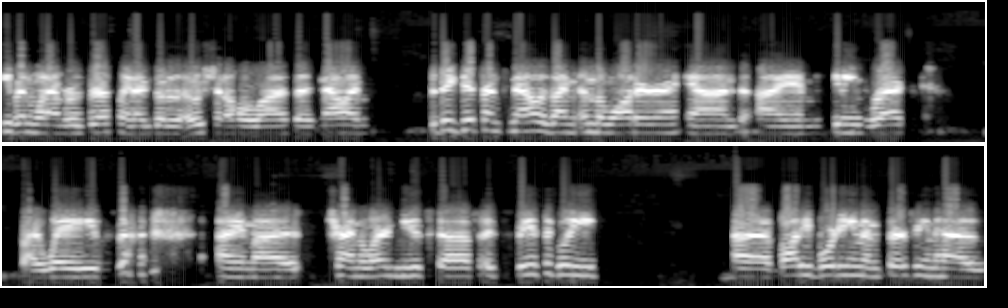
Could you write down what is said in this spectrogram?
even when I was wrestling, I'd go to the ocean a whole lot. But now I'm, the big difference now is I'm in the water and I'm getting wrecked by waves. I'm uh, trying to learn new stuff. It's basically uh, bodyboarding and surfing has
